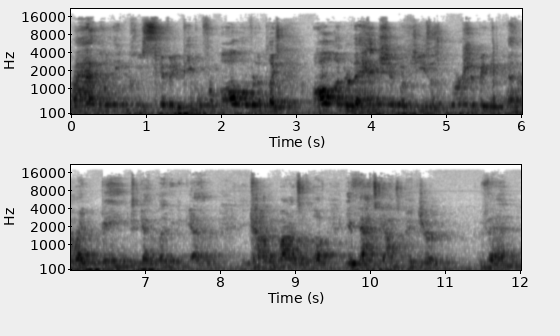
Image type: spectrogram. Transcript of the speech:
radical inclusivity, people from all over the place, all under the headship of Jesus, worshiping together, right? Being together, living together in common bonds of love. If that's God's picture, then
